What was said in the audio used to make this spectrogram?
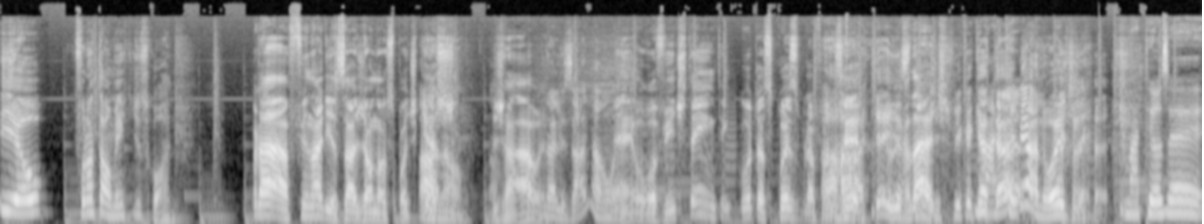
E eu frontalmente discordo. Pra finalizar já o nosso podcast. Ah, não, não. Já, ué. Finalizar, não, é. É, o ouvinte tem, tem outras coisas pra fazer. Ah, que é é isso, não, a verdade? gente fica aqui até Mateu- meia-noite, velho. Matheus é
